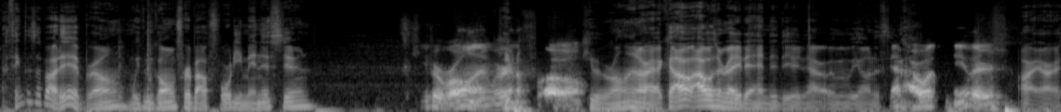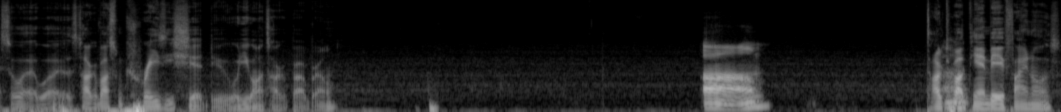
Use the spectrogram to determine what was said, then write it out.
I think that's about it, bro. We've been going for about 40 minutes, dude. Let's keep it rolling. We're Keep- in a flow. Keep it rolling. All right, I, I wasn't ready to end it, dude. I'm gonna be honest. Yeah. I wasn't either. All right, all right. So what, what? Let's talk about some crazy shit, dude. What do you want to talk about, bro? Um, Talked Um, about the NBA Finals.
